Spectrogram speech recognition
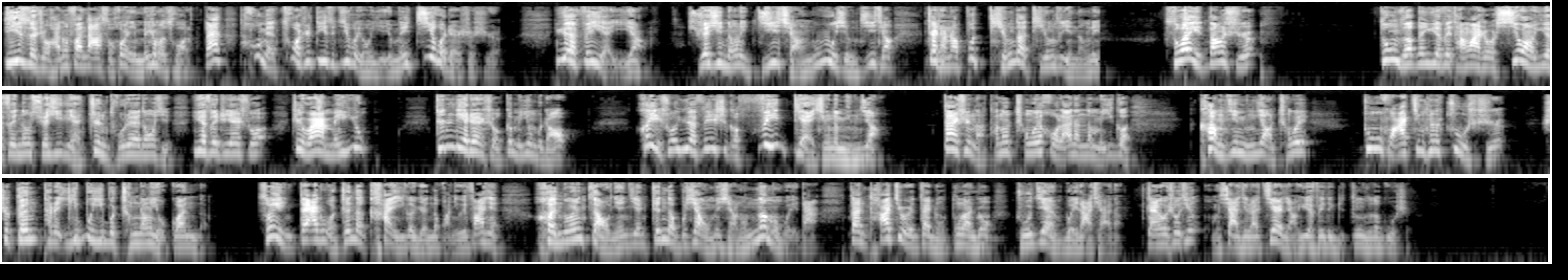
第一次的时候还能犯大错，后面也没什么错了。当然，后面错失第一次机会以后，也就没机会，这是事实。岳飞也一样，学习能力极强，悟性极强，战场上不停的提升自己能力。所以当时，宗泽跟岳飞谈话的时候，希望岳飞能学习一点阵图这些东西。岳飞直接说：“这玩意儿没用，真列阵时候根本用不着。”可以说，岳飞是个非典型的名将，但是呢，他能成为后来的那么一个抗金名将，成为。中华精神的注石是跟他这一步一步成长有关的，所以大家如果真的看一个人的话，你会发现很多人早年间真的不像我们想象中那么伟大，但他就是在这种动乱中逐渐伟大起来的。感谢收听，我们下期来接着讲岳飞的与宗族的故事。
